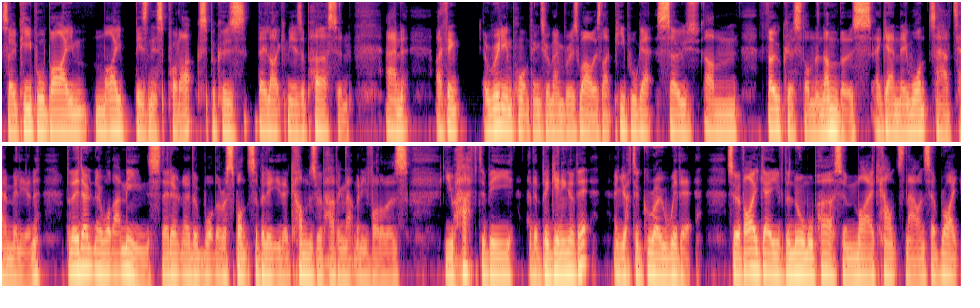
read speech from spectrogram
So people buy my business products because they like me as a person, and I think a really important thing to remember as well is like people get so um, focused on the numbers. Again, they want to have 10 million, but they don't know what that means. They don't know the, what the responsibility that comes with having that many followers. You have to be at the beginning of it, and you have to grow with it. So if I gave the normal person my accounts now and said, right,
